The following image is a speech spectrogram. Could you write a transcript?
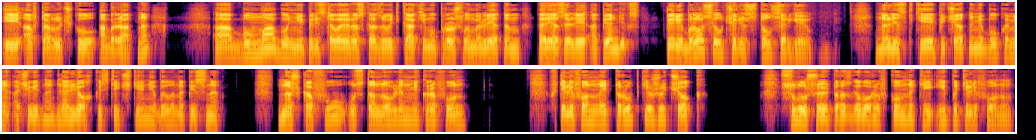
и авторучку обратно, а бумагу, не переставая рассказывать, как ему прошлым летом резали аппендикс, перебросил через стол Сергею. На листке печатными буквами, очевидно, для легкости чтения, было написано «На шкафу установлен микрофон. В телефонной трубке жучок. Слушают разговоры в комнате и по телефону.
